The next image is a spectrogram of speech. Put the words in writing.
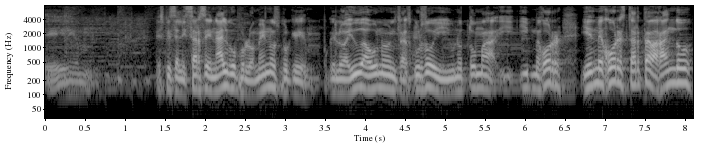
eh, especializarse en algo por lo menos, porque, porque lo ayuda a uno en el transcurso y uno toma, y, mejor, y es mejor estar trabajando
